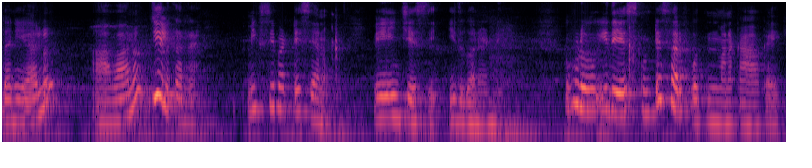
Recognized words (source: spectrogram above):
ధనియాలు ఆవాలు జీలకర్ర మిక్సీ పట్టేసాను. వేయించేసి ఇదిగోనండి. ఇప్పుడు ఇది వేసుకుంటే సరిపోతుంది మన ఆవకాయకి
